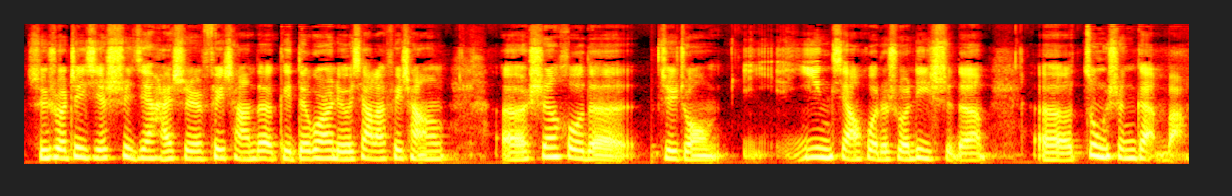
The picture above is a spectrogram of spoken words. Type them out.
所以说这些事件还是非常的给德国人留下了非常呃深厚的这种印象，或者说历史的呃纵深感吧。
